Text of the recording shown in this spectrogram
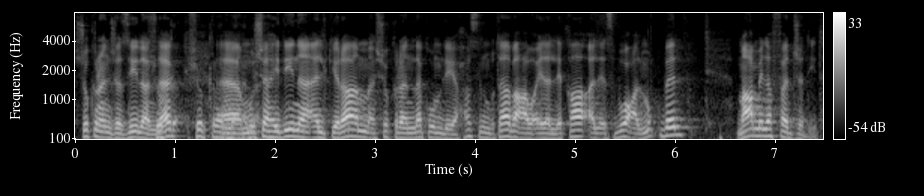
شكرا جزيلا شك... لك. شكرا آه، مشاهدينا الكرام شكرا لكم لحسن المتابعة وإلى اللقاء الأسبوع المقبل مع ملفات جديدة.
